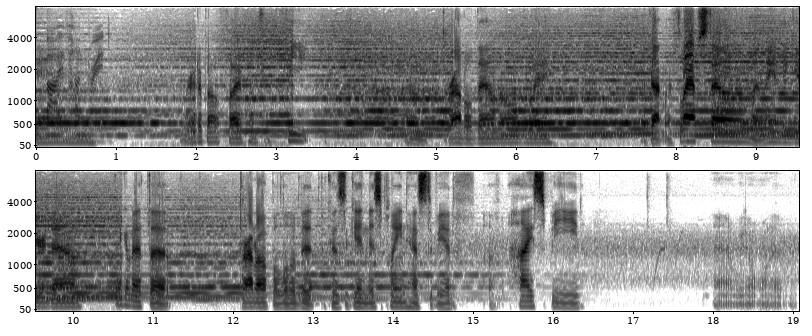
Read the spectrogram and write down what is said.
500. We're at about 500 feet. Um, I'm throttled down all the way. I got my flaps down, my landing gear down. I think I'm going to have to throttle up a little bit because again this plane has to be at a high speed. Uh, we don't want to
